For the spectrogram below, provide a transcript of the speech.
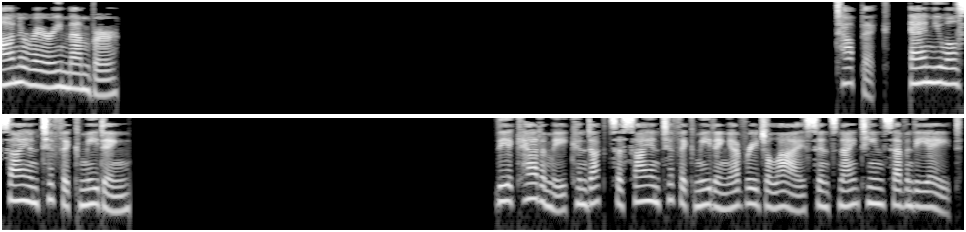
Honorary member Annual scientific meeting The Academy conducts a scientific meeting every July since 1978.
